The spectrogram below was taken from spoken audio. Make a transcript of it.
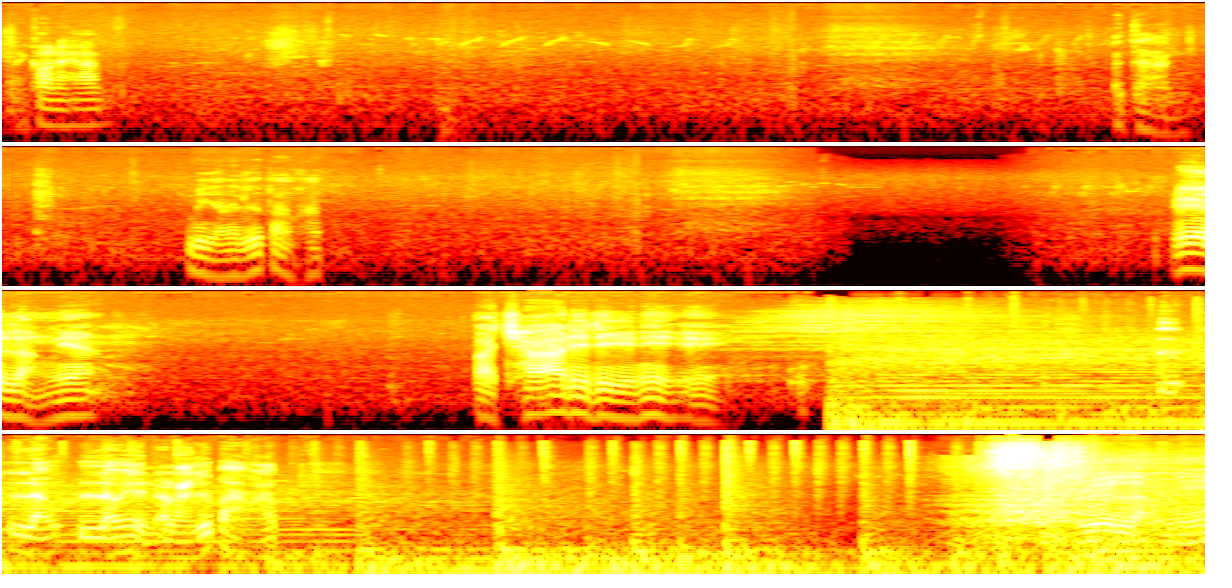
ไปก่อนนะครับ อาจารย์ มีอะไรหรือเปล่าครับ เรือหลังเนี้ยป่าช้าดีๆ นี่เอง แล้วแล้วเห็นอะไรหรือเปล่าครับ เรือนหลังนี้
